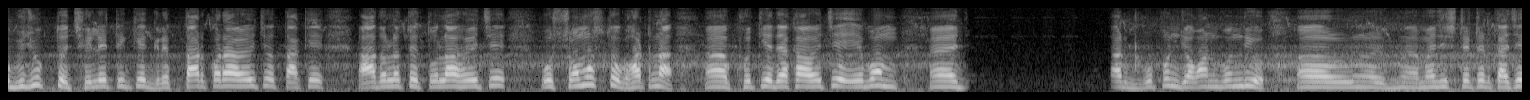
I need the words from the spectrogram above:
অভিযুক্ত ছেলেটিকে গ্রেপ্তার করা হয়েছে। তাকে আদালতে তোলা হয়েছে ও সমস্ত ঘটনা খতিয়ে দেখা হয়েছে এবং তার গোপন জবানবন্দিও ম্যাজিস্ট্রেটের কাছে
